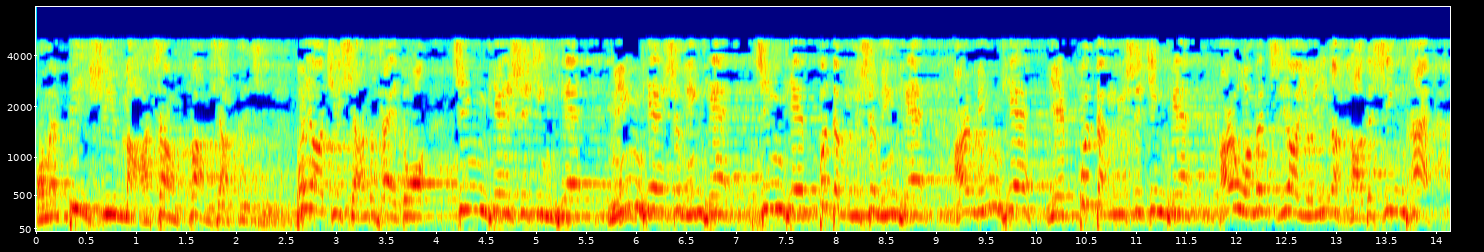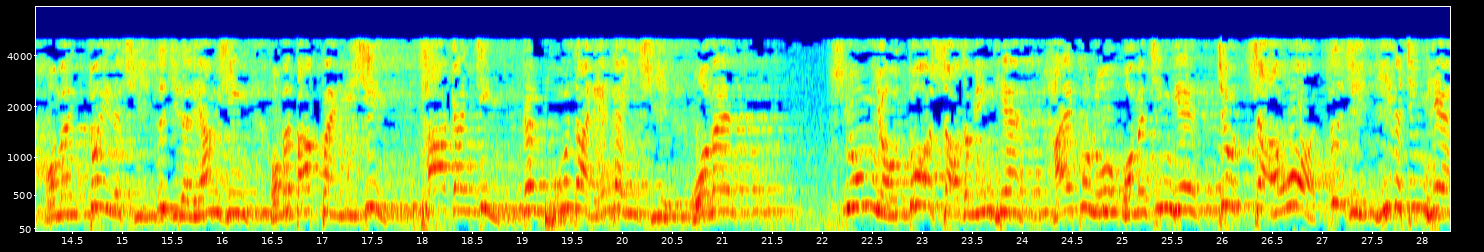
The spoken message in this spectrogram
我们必须马上放下自己，不要去想的太多。今天是今天，明天是明天，今天不等于是明天，而明天也不等于是今天。而我们只要有一个好的心态，我们对得起自己的良心，我们把本性擦干净，跟菩萨连在一起，我们。拥有多少个明天，还不如我们今天就掌握自己一个今天。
